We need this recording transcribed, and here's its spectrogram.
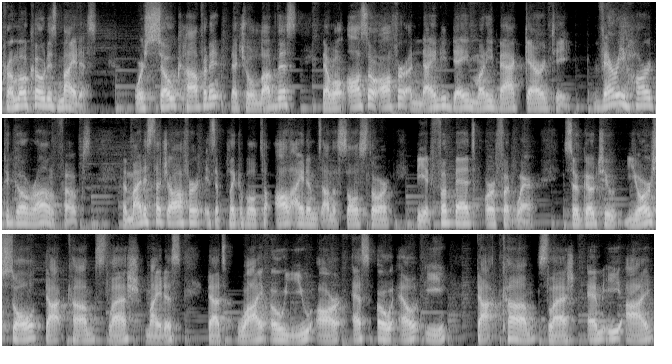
Promo code is Meidas. We're so confident that you'll love this that we'll also offer a 90 day money back guarantee. Very hard to go wrong, folks. The MeidasTouch offer is applicable to all items on the Sole store, be it footbeds or footwear. So go to yoursole.com slash Meidas. That's Y O U R S O L E dot com slash M E I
